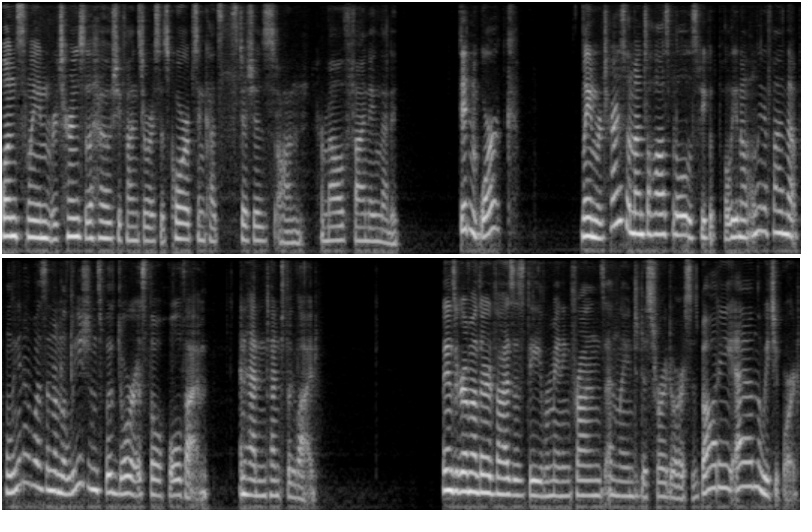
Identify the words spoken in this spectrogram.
Once Lane returns to the house, she finds Doris's corpse and cuts the stitches on her mouth, finding that it didn't work. Lane returns to the mental hospital to speak with Paulina, only to find that Paulina was in an allegiance with Doris the whole time and had intentionally lied. Lane's grandmother advises the remaining friends and Lane to destroy Doris's body and the Ouija board.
